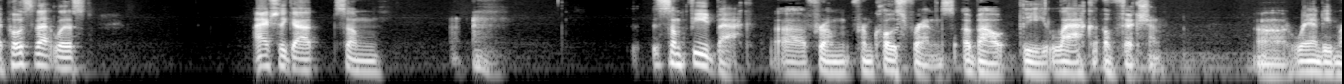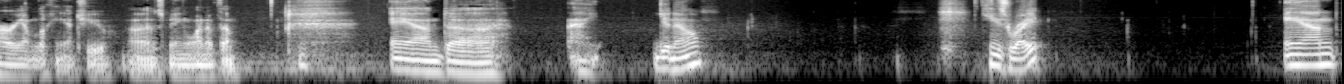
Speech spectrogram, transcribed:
I posted that list. I actually got some some feedback uh, from from close friends about the lack of fiction. Uh, Randy Murray, I'm looking at you uh, as being one of them, and uh, you know, he's right, and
